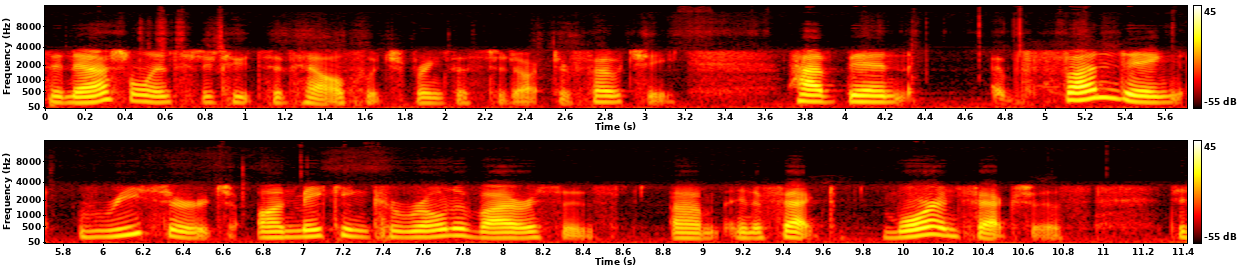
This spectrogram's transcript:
the National Institutes of Health, which brings us to Dr. Fauci, have been funding research on making coronaviruses, um, in effect, more infectious to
